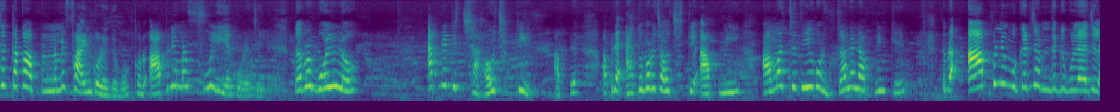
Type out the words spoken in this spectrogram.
হাজার টাকা আপনার নামে ফাইন করে দেবো। কারণ আপনি আমার ফুল ইয়ে করেছেন। তারপর বলল, আপনি কি সাহস কি? আপনি আপনি এত বড় সাহস কি আপনি? আমার সাথে ইয়ে করে, জানেন আপনি কে? তারপরে আপনি মুখের সামনে থেকে বলে গেছিল,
